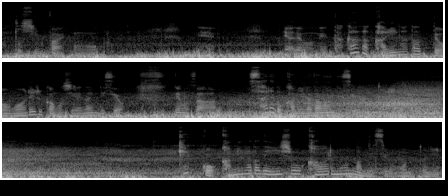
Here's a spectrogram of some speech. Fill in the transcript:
本当心配。もう。ね。いやでもねたかが髪型って思われるかもしれないんですよ。でもさされど髪型なんですよ本当に。結構髪型で印象変わるもんなんですよ本当に。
